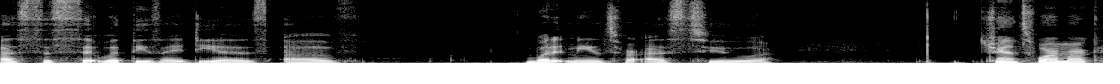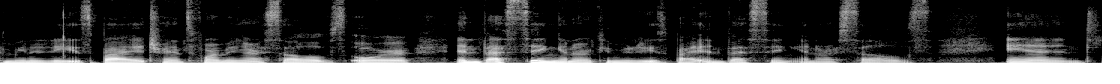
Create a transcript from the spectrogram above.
us to sit with these ideas of what it means for us to transform our communities by transforming ourselves or investing in our communities by investing in ourselves. And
